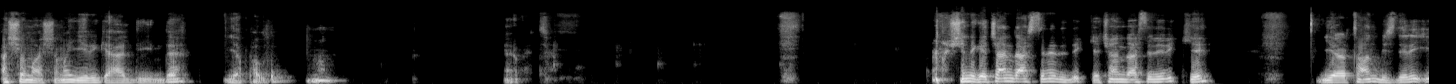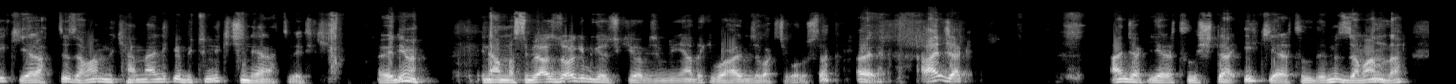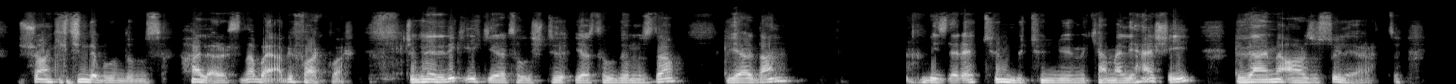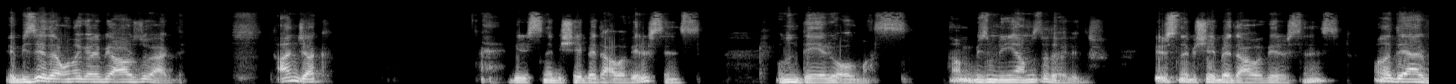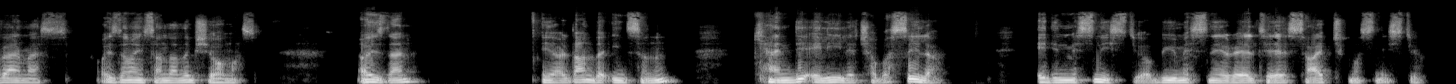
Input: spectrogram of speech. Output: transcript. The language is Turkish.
aşama aşama yeri geldiğinde yapalım. Tamam. Evet. Şimdi geçen derste ne dedik? Geçen derste dedik ki yaratan bizleri ilk yarattığı zaman mükemmellik ve bütünlük içinde yarattı dedik. Öyle değil mi? İnanması biraz zor gibi gözüküyor bizim dünyadaki bu halimize bakacak olursak. Öyle. Ancak ancak yaratılışta ilk yaratıldığımız zamanla şu anki içinde bulunduğumuz hal arasında baya bir fark var. Çünkü ne dedik? İlk yaratılıştı, yaratıldığımızda yerden bizlere tüm bütünlüğü, mükemmelliği, her şeyi verme arzusuyla yarattı. Ve bize de ona göre bir arzu verdi. Ancak birisine bir şey bedava verirseniz onun değeri olmaz. Tamam Bizim dünyamızda da öyledir. Birisine bir şey bedava verirsiniz ona değer vermez. O yüzden o insandan da bir şey olmaz. O yüzden yerden da insanın kendi eliyle, çabasıyla edinmesini istiyor, büyümesini, realiteye sahip çıkmasını istiyor.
